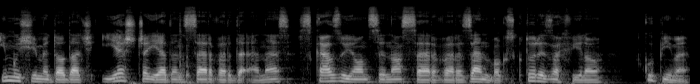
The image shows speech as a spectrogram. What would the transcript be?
i musimy dodać jeszcze jeden serwer DNS wskazujący na serwer Zenbox, który za chwilę kupimy,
